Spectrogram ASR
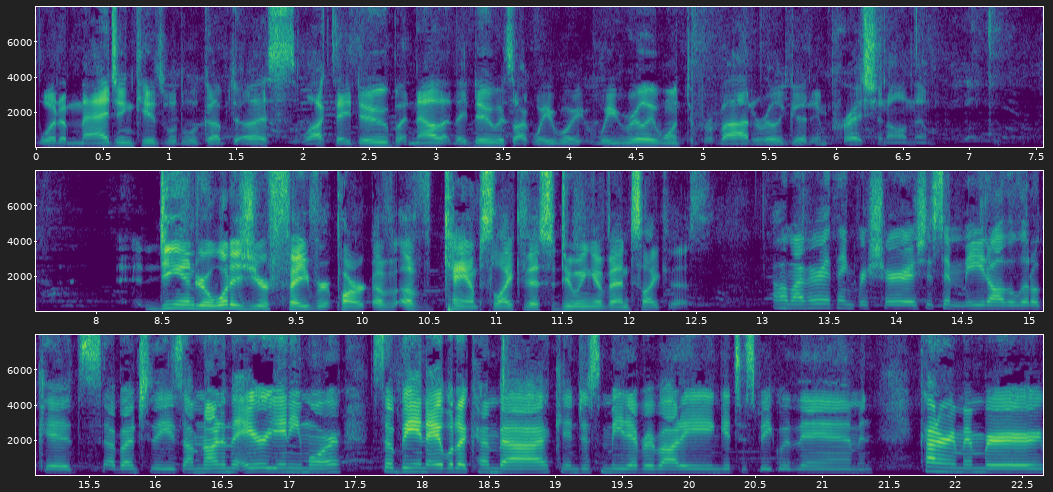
would imagine kids would look up to us like they do, but now that they do, it's like we we, we really want to provide a really good impression on them. Deandra, what is your favorite part of, of camps like this, doing events like this? Oh, my favorite thing for sure is just to meet all the little kids. A bunch of these. I'm not in the area anymore, so being able to come back and just meet everybody and get to speak with them and kind of remember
